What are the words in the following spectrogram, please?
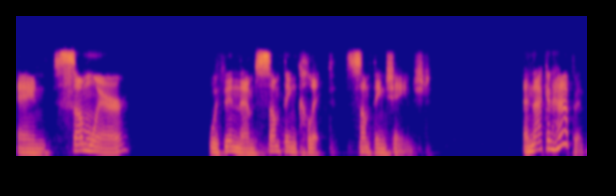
And somewhere within them, something clicked, something changed. And that can happen.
